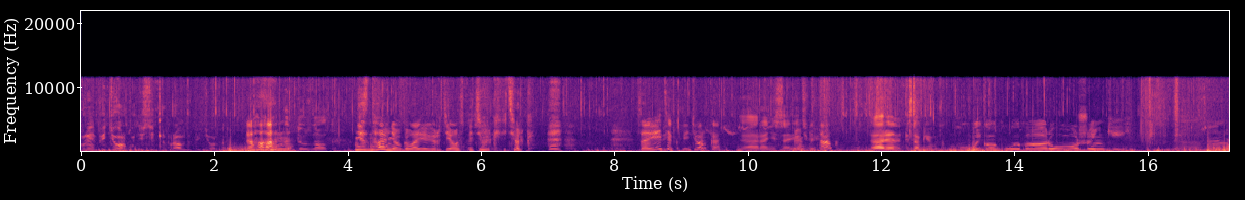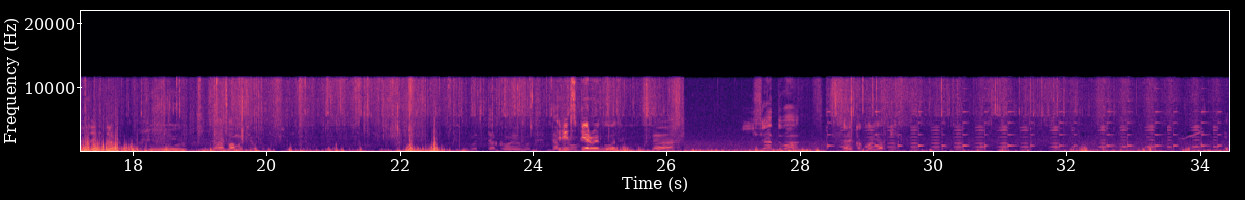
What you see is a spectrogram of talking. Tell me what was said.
Блин, пятерку, действительно, правда, пятерка. Да ладно. Как ты узнал-то? Не знаю, у меня в голове вертелась пятерка, пятерка. Советик, пятерка? Да, ранний Прям советик. пятак? Да, реально пятак я выкопал. Ой, какой хорошенький. Да. А, Блин. Давай помыть его. Вот такое вот добро. 31 год. Да. 52. Смотри, какой яркий.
